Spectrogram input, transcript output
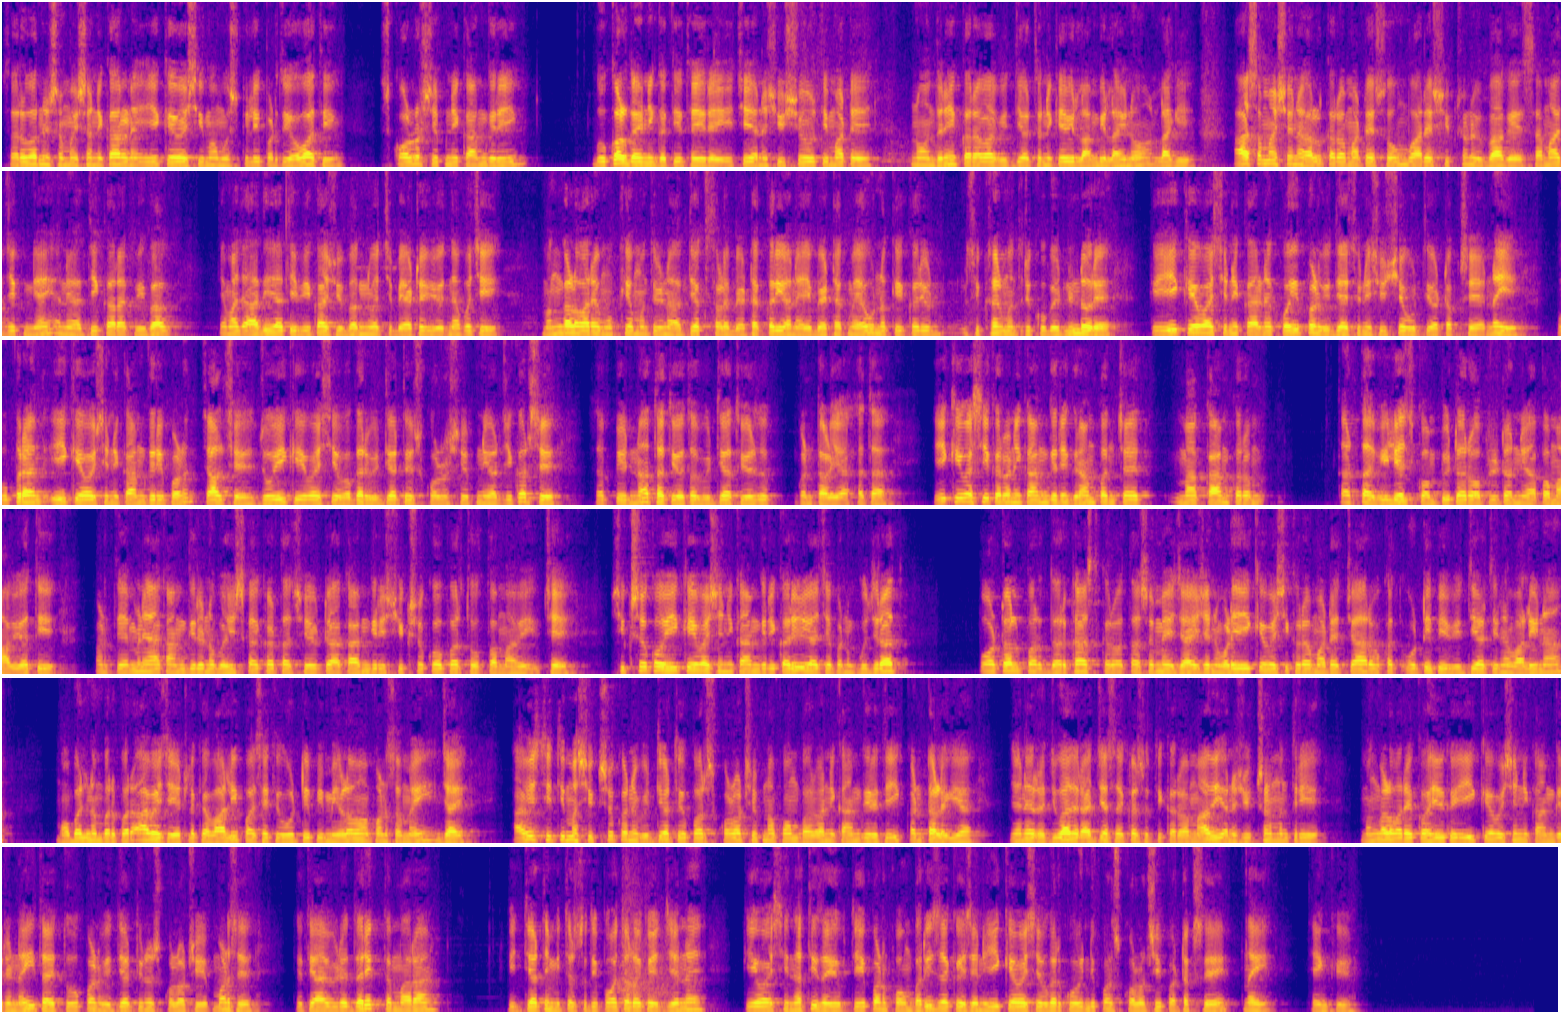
સર્વરની સમસ્યાને કારણે એ કેવાયસીમાં મુશ્કેલી પડતી હોવાથી સ્કોલરશિપની કામગીરી ગોકળગાયની ગતિ થઈ રહી છે અને શિષ્યવૃત્તિ માટે નોંધણી કરાવવા વિદ્યાર્થીઓની કેવી લાંબી લાઈનો લાગી? આ સમસ્યાને હલ કરવા માટે સોમવારે શિક્ષણ વિભાગે સામાજિક ન્યાય અને અધિકારક વિભાગ તેમજ આદિજાતિ વિકાસ વિભાગની વચ્ચે બેઠક યોજના પછી મંગળવારે મુખ્યમંત્રીના અધ્યક્ષ સ્થળે બેઠક કરી અને એ બેઠકમાં એવું નક્કી કર્યું, શિક્ષણ મંત્રી કુબેર ડિંડોરે, કે એ કેવાયસીને કારણે કોઈ પણ વિદ્યાર્થીઓની શિષ્યવૃત્તિ અટકશે નહીં. ઉપરાંત ઈ કેવાયસીની કામગીરી પણ ચાલશે. જો ઈ કેવાયસી વગર વિદ્યાર્થીઓ સ્કોલરશિપની અરજી કરશે સબમિટ ન થતી હોય તો વિદ્યાર્થીઓ કંટાળ્યા હતા. એ કેવાયસી કરવાની કામગીરી ગ્રામ પંચાયતમાં કામ કર- કરતા વિલેજ કોમ્પ્યુટર ઓપરેટરને આપવામાં આવી હતી. પણ તેમણે આ કામગીરીનો બહિષ્કાર કરતા છેવટે આ કામગીરી શિક્ષકો પર થોપવામાં આવી છે. શિક્ષકો ઈ કેવાયસીની કામગીરી કરી રહ્યા છે, પણ ગુજરાત પોર્ટલ પર દરખાસ્ત કરવાતા સમયે જાય છે અને વળી ઈ કેવાયસી કરવા માટે ચાર વખત ઓટીપી વિદ્યાર્થીના વાલીના મોબાઈલ નંબર પર આવે છે, એટલે કે વાલી પાસેથી ઓટીપી મેળવવામાં પણ સમય જાય. આવી સ્થિતિમાં શિક્ષકો અને વિદ્યાર્થીઓ પર સ્કોલરશીપના ફોર્મ ભરવાની કામગીરીથી કંટાળી ગયા, જેને રજૂઆત રાજ્ય સરકાર સુધી કરવામાં આવી અને શિક્ષણ મંત્રીએ મંગળવારે કહ્યું કે ઈ કેવાયસીની કામગીરી નહીં થાય તો પણ વિદ્યાર્થીઓને સ્કોલરશીપ મળશે. તેથી આ વીડિયો દરેક તમારા વિદ્યાર્થી મિત્ર સુધી પહોંચાડો કે જેને કેવાયસી નથી થયું તે પણ ફોર્મ ભરી શકે છે અને ઈ કેવાયસી વગર કોઈની પણ સ્કોલરશીપ અટકશે નહીં. Thank you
